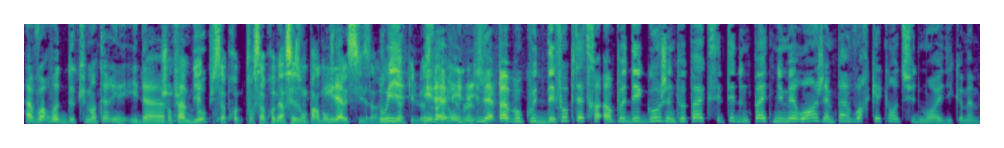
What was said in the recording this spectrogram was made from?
À voir votre documentaire, il, il a champion pas NBA beaucoup... sa, pour sa première saison, pardon, il je précise. Hein, oui, il, n'a pas beaucoup de défauts, peut-être un peu d'ego. Je ne peux pas accepter de ne pas être numéro un. J'aime pas avoir quelqu'un au-dessus de moi, il dit quand même.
